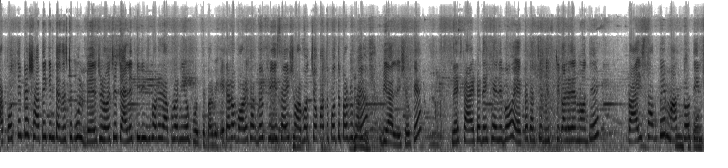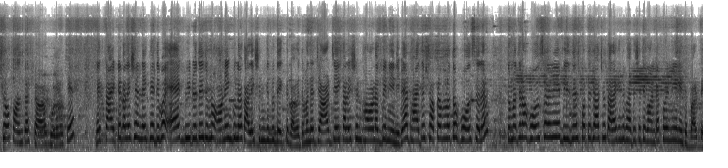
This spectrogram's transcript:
আর প্রত্যেকটার সাথে কিন্তু অ্যাডজাস্টেবল বেল্ট রয়েছে। চাইলে তিরিশ বরের আপুরা নিয়েও পড়তে পারবে। এটারও বড় থাকবে ফ্রি সাইজ সর্বোচ্চ কত পড়তে পারবে ভাইয়া? বিয়াল্লিশ। ওকে নেক্সট আরেকটা দেখিয়ে দিব। একটা থাকছে মিষ্টি কালারের মধ্যে। প্রাইস থাকবে মাত্র তিনশো পঞ্চাশ। টাকা করে ওকে নেক্সট আরেকটা কালেকশন দেখিয়ে দিব। এক ভিডিওতেই তোমরা অনেকগুলো কালেকশন কিন্তু দেখতে পাবে। তোমাদের যার যেই কালেকশন ভালো লাগবে নিয়ে নিবে। আর ভাইদের সবটা মূলত হোলসেলার তোমরা যারা হোলসেলে নিয়ে বিজনেস করতে চাচ্ছ তারা কিন্তু ভাইদের সাথে কন্ট্যাক্ট করে নিয়ে নিতে পারবে।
